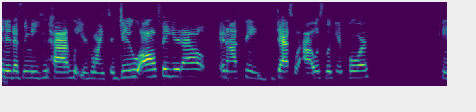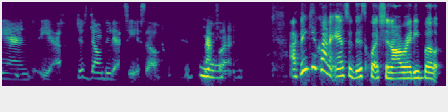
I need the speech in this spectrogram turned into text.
and it doesn't mean you have what you're going to do all figured out and i think that's what i was looking for and yeah just don't do that to yourself it's not yeah. fun i think you kind of answered this question already but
